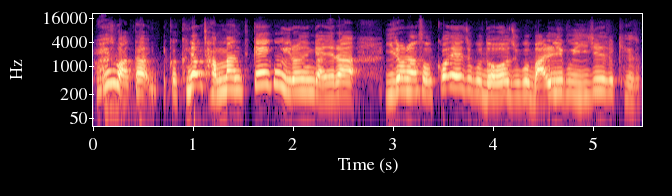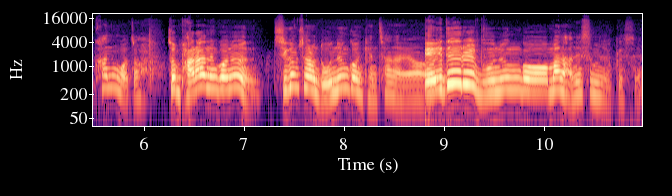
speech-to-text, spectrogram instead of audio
계속 왔다. 그러니까 그냥 잠만 깨고 이러는 게 아니라 일어나서 꺼내주고 넣어주고 말리고 이 짓을 계속 하는 거죠. 전 바라는 거는 지금처럼 노는 건 괜찮아요. 애들을 무는 것만 안 했으면 좋겠어요.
